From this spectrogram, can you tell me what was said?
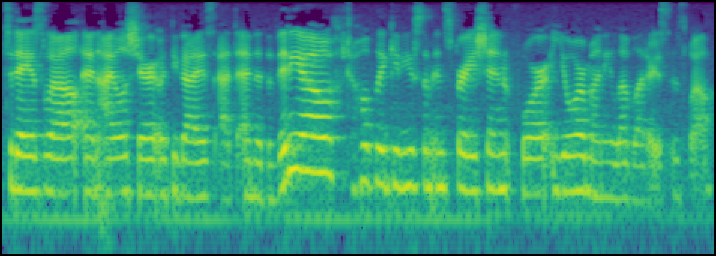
today as well, and I will share it with you guys at the end of the video to hopefully give you some inspiration for your money love letters as well.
